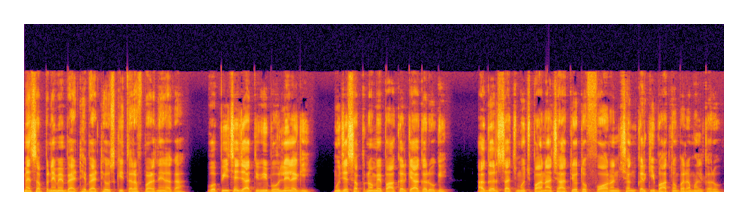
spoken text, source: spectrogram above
मैं सपने में बैठे बैठे उसकी तरफ़ बढ़ने लगा। वो पीछे जाती हुई बोलने लगी, मुझे सपनों में पाकर क्या करोगे? अगर सचमुच पाना चाहते हो तो फ़ौरन शंकर की बातों पर अमल करो।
